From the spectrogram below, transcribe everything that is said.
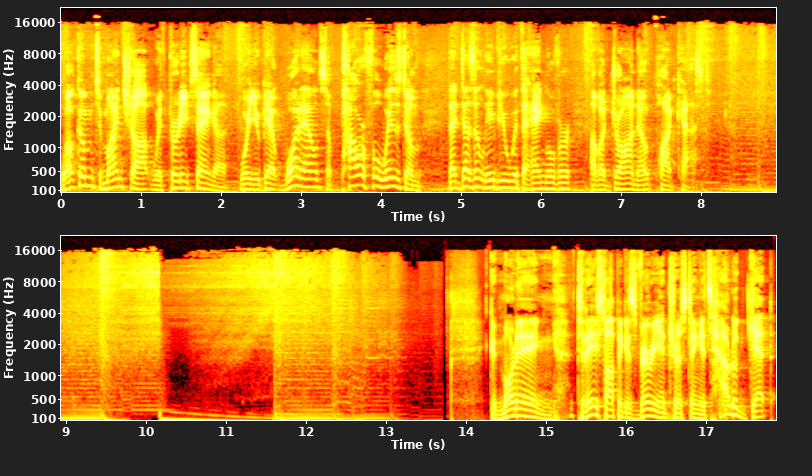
Welcome to Mind Shot with Pradeep Sangha, where you get one ounce of powerful wisdom that doesn't leave you with the hangover of a drawn out podcast. Good morning. Today's topic is very interesting. It's how to get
